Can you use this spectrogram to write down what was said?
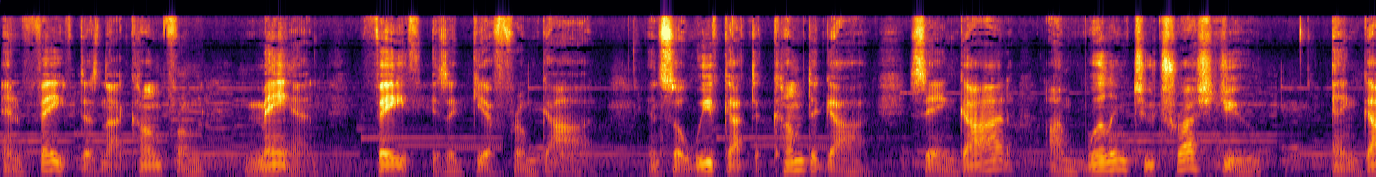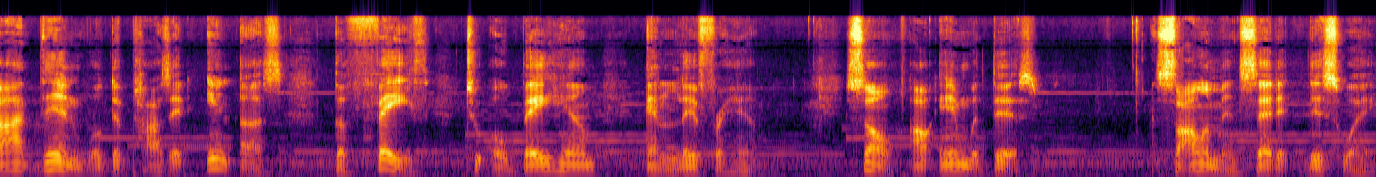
and faith does not come from man. Faith is a gift from God. And so we've got to come to God saying, God, I'm willing to trust you. And God then will deposit in us the faith to obey Him and live for Him. So I'll end with this. Solomon said it this way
